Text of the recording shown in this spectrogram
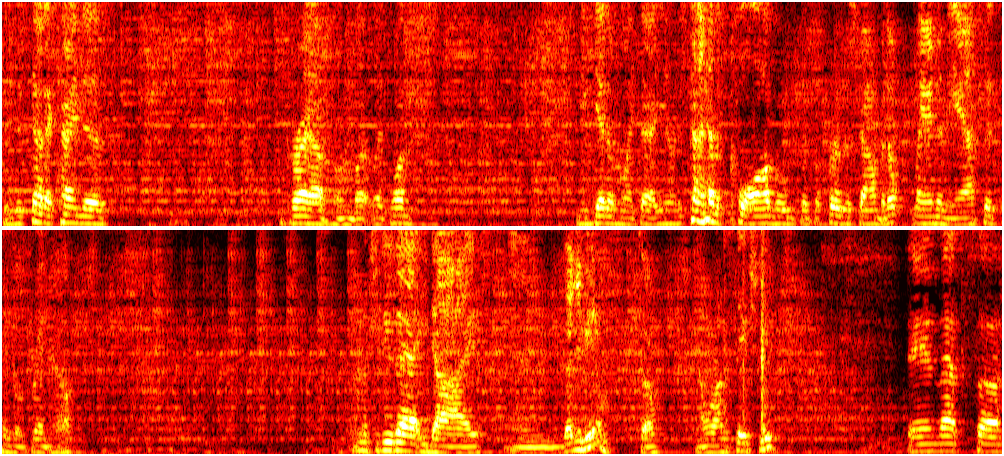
You just gotta kind of grab him, but like once you get him like that, you know, just kind of have his claw go the furthest down, but don't land in the acid because it'll drain out. Once you do that, he dies, and then you beat him. So now we're on stage two, and that's uh,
